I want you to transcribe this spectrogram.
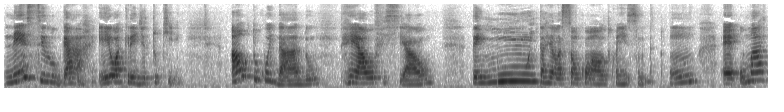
nesse lugar, eu acredito que autocuidado real oficial tem muita relação com autoconhecimento. Um é uma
